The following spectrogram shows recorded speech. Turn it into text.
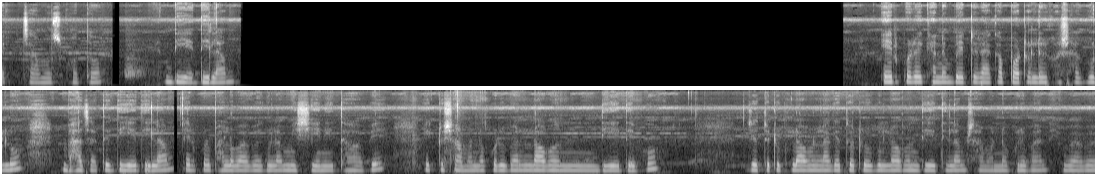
এক চামচ মতো দিয়ে দিলাম। এরপর এখানে বেটে রাখা পটলের খোসাগুলো ভাজাতে দিয়ে দিলাম। এরপর ভালোভাবে এগুলো মিশিয়ে নিতে হবে। একটু সামান্য পরিমাণ লবণ দিয়ে দেব। যতটুকু লবণ লাগে ততটুকু লবণ দিয়ে দিলাম সামান্য পরিমাণ। এভাবে,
